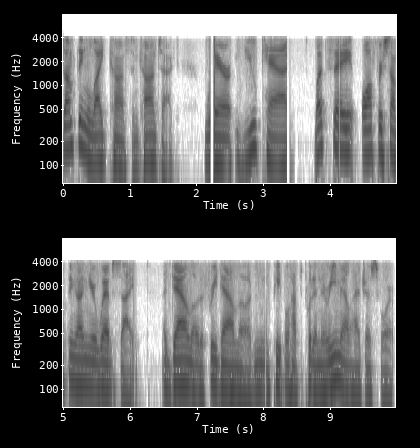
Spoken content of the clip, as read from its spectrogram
something like Constant Contact, where you can, let's say, offer something on your website, a download, a free download, and people have to put in their email address for it.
